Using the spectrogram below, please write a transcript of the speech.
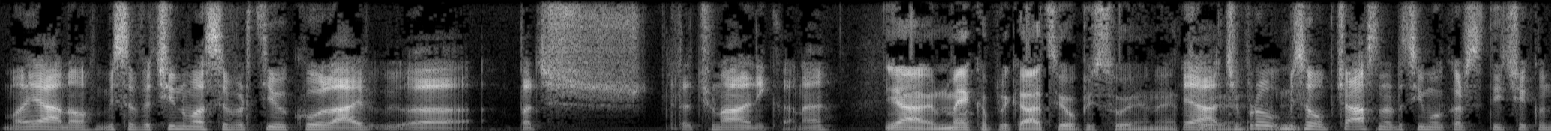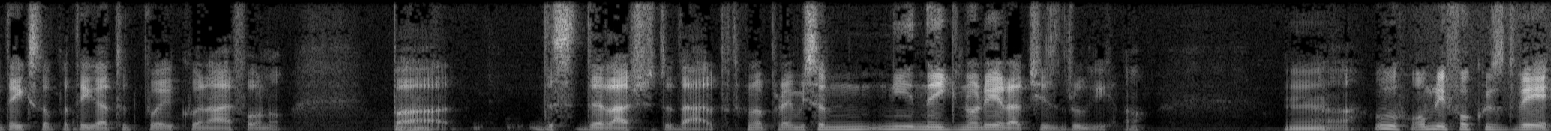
ma ja, no, mislim, večinoma se vrti okoli uh, pač računalnika. Ne? Ja Mac aplikacijo opisuje. Ne, Ja, je- čeprav mislim občasno, recimo, kar se tiče kontekstov, pa tega tudi poje kot na iPhonu, pa mm. da se delaš tudi ali pa tako naprej. Mislim, ni, ne ignorira čez drugih. No. Mm. Uh, uh, Omnifocus 2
